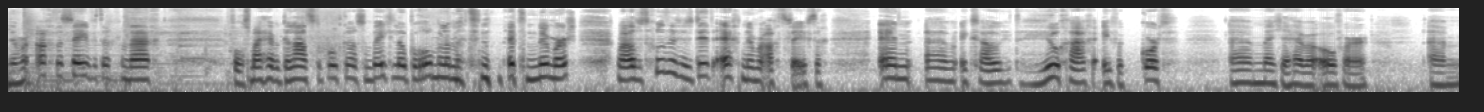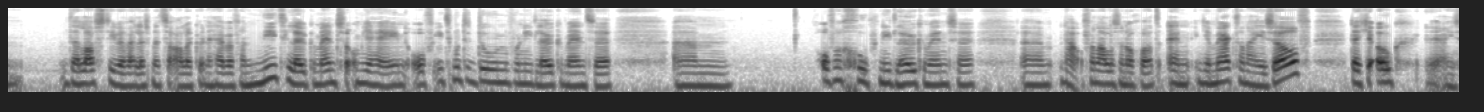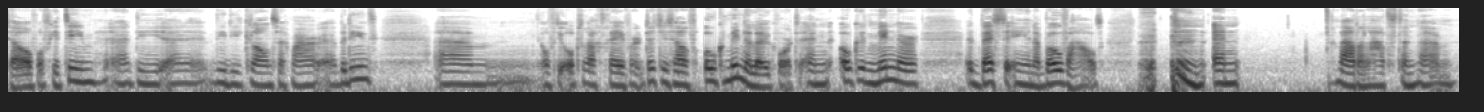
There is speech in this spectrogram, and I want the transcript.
nummer 78 vandaag. Volgens mij heb ik de laatste podcast een beetje lopen rommelen met, met nummers. Maar als het goed is, is dit echt nummer 78. En um, ik zou het heel graag even kort um, met je hebben over um, de last die we wel eens met z'n allen kunnen hebben van niet leuke mensen om je heen. Of iets moeten doen voor niet leuke mensen. Of een groep niet leuke mensen. Um, nou, van alles en nog wat. En je merkt dan aan jezelf dat je ook uh, aan jezelf of je team uh, die, uh, die die klant zeg maar bedient. Um, of die opdrachtgever, dat je zelf ook minder leuk wordt. En ook het minder het beste in je naar boven haalt. en we hadden laatst een, um,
